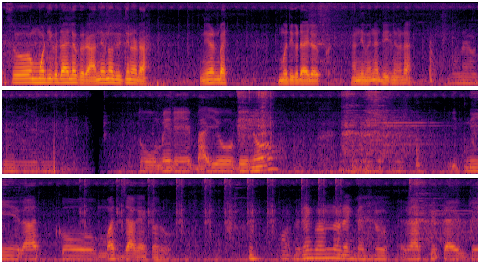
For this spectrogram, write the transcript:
यसो मोदीको डाइलगहरू हानिदेऊ न दुई तिनवटा निरन भाइ मोदीको डाइलग हानिदिउँ होइन दुई तिनवटा तो मेरे भाइयों बहनों इतनी रात को मत जागा करो। ऱ्याङ्क न ऱ्याङ्क ब्याच रात के टाइम पे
